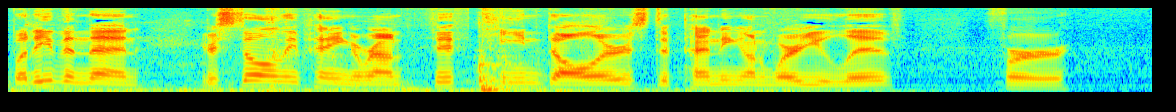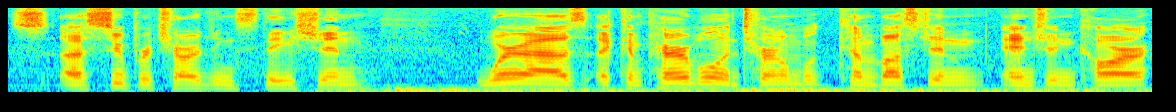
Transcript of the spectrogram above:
But even then, you're still only paying around $15 depending on where you live for a supercharging station. Whereas a comparable internal combustion engine car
